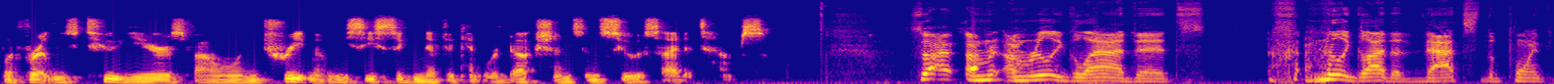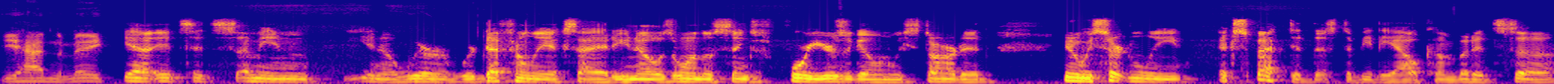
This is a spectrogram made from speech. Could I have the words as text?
but for at least two years following treatment, we see significant reductions in suicide attempts. So I, I'm I'm really glad that I'm really glad that that's the point that you had to make. Yeah, it's it's. I mean, you know, we're we're definitely excited. You know, it was one of those things four years ago when we started. You know, we certainly expected this to be the outcome, but it's uh,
